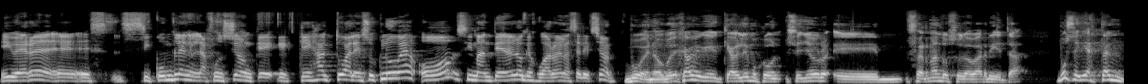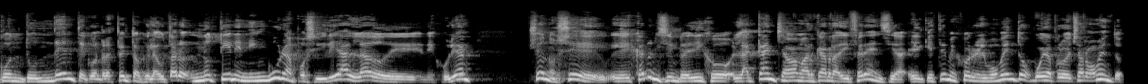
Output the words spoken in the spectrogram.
y ver eh, si cumplen la función que, es actual en sus clubes o si mantienen lo que jugaron en la selección. Bueno, déjame que, hablemos con señor Fernando Solabarrieta ¿Vos serías tan contundente con respecto a que Lautaro no tiene ninguna posibilidad al lado de, Julián? Yo no sé, eh, siempre dijo, la cancha va a marcar la diferencia, el que esté mejor en el momento, voy a aprovechar el momento.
